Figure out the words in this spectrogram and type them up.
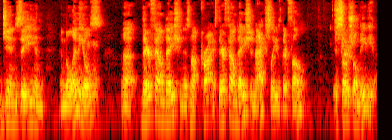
Gen Z and, and millennials, uh, their foundation is not Christ. Their foundation actually is their phone, is Sure. social media.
